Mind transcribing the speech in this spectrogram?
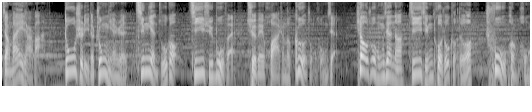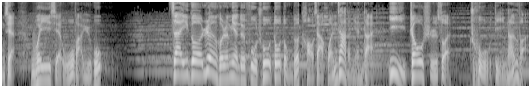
讲白一点吧，都市里的中年人经验足够，积蓄不菲，却被画上了各种红线。跳出红线呢，激情唾手可得；触碰红线，危险无法预估。在一个任何人面对付出都懂得讨价还价的年代，一招失算，触底难返。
